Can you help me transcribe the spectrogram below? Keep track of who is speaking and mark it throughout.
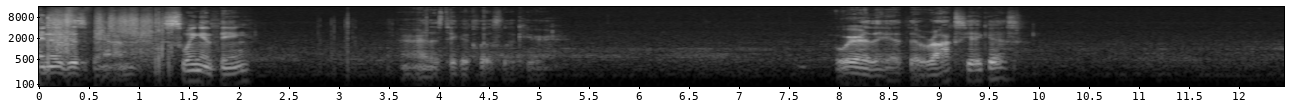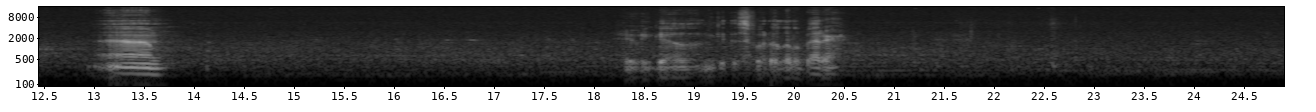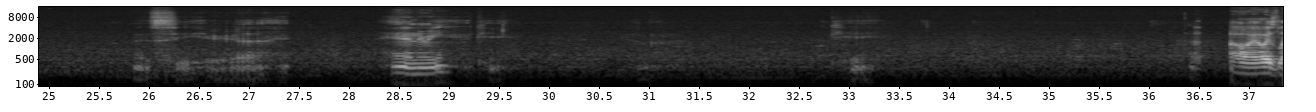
Speaker 1: I know this band, Swingin' Thing. Alright, let's take a close look here. Where are they? At the Roxy, I guess? Um, here we go. Let me get this photo a little better. Let's see. here, uh, Henry.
